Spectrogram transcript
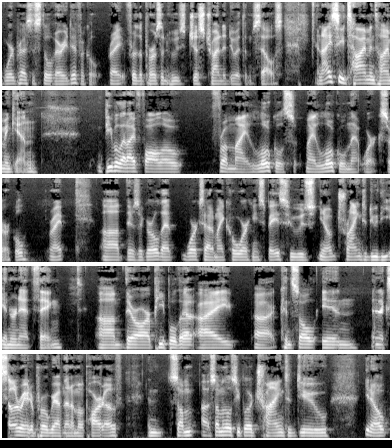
WordPress is still very difficult, right, for the person who's just trying to do it themselves. And I see time and time again, people that I follow from my local my local network circle, right? Uh, there's a girl that works out of my co-working space who's you know trying to do the internet thing. Um, there are people that I uh, consult in an accelerator program that I'm a part of, and some uh, some of those people are trying to do, you know,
